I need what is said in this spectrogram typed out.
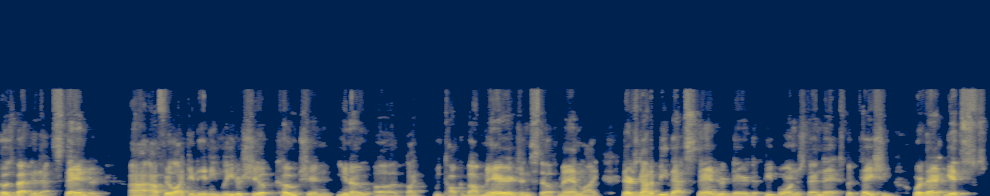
goes back to that standard. I feel like in any leadership, coaching, you know, uh, like we talk about marriage and stuff, man, like there's got to be that standard there that people understand the expectation. Where that gets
